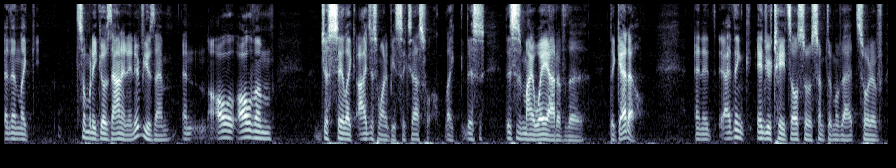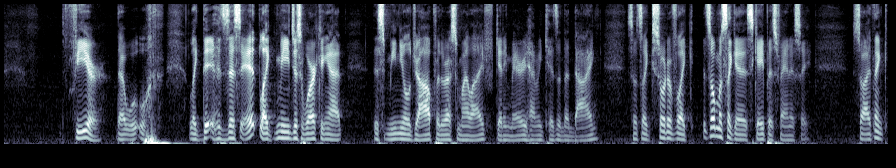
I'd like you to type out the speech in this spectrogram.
and then like somebody goes down and interviews them, and all all of them just say like I just want to be successful. Like this this is my way out of the the ghetto, and it I think Andrew Tate's also a symptom of that sort of fear that will like is this it? Like me just working at this menial job for the rest of my life, getting married, having kids, and then dying. So it's like sort of like it's almost like an escapist fantasy. So I think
